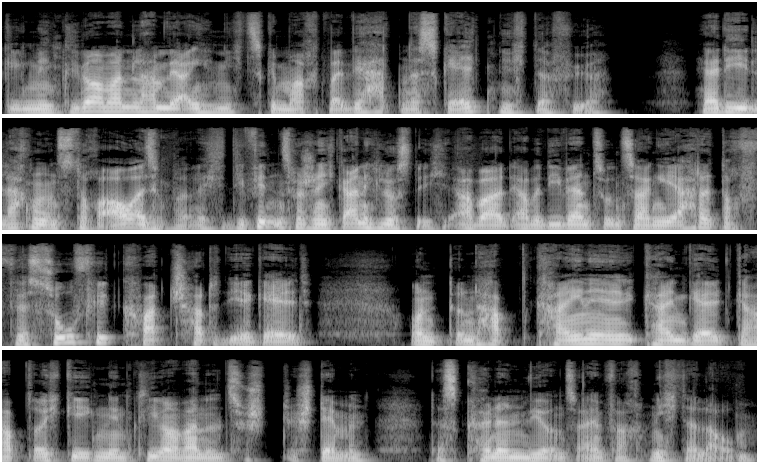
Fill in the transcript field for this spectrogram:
gegen den Klimawandel haben wir eigentlich nichts gemacht, weil wir hatten das Geld nicht dafür. Ja, die lachen uns doch auch, also die finden es wahrscheinlich gar nicht lustig, aber, aber die werden zu uns sagen, ihr hattet doch für so viel Quatsch hattet ihr Geld und, und habt keine, kein Geld gehabt, euch gegen den Klimawandel zu stemmen. Das können wir uns einfach nicht erlauben.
